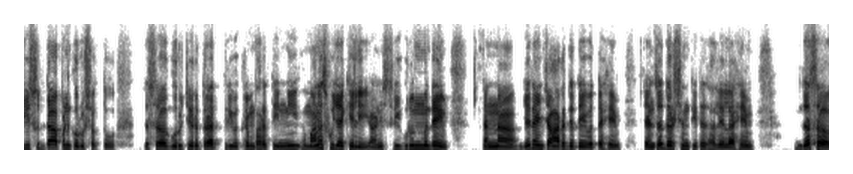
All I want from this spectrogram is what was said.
ती सुद्धा आपण करू शकतो. जसं गुरुचरित्रात त्रिविक्रम भारतींनी मानसपूजा केली आणि श्री गुरूंमध्ये त्यांना जे त्यांच्या आराध्य दैवत आहे त्यांचं दर्शन तिथे झालेलं आहे. जसं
